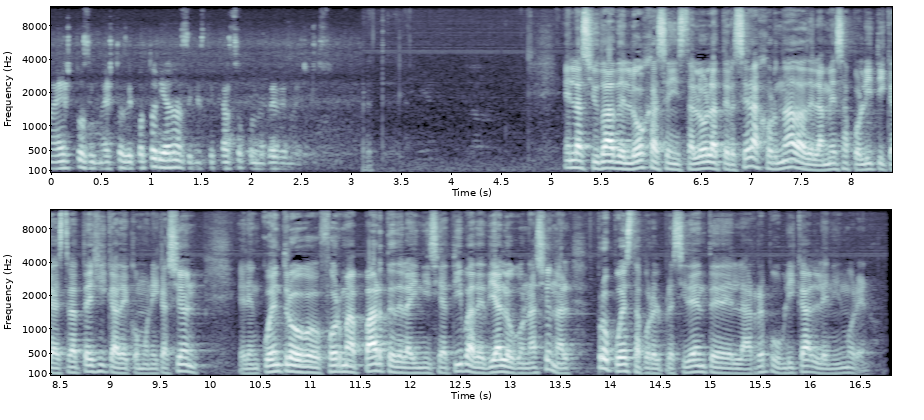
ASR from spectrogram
maestros y maestras ecuatorianas, en este caso con la red de maestros. En la ciudad de Loja se instaló la tercera jornada de la Mesa Política Estratégica de Comunicación. El encuentro forma parte de la iniciativa de diálogo nacional propuesta por el presidente de la República, Lenín Moreno.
